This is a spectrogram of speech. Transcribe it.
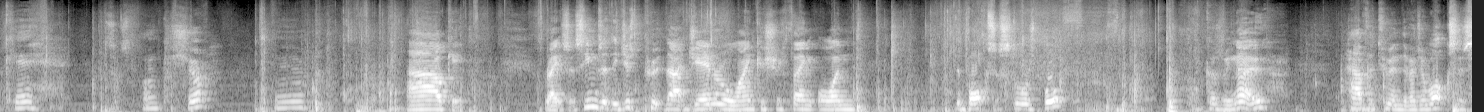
Okay, so it's Lancashire. Yeah. Ah, okay. Right, so it seems that they just put that general Lancashire thing on the box that stores both because we now have the two individual boxes.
